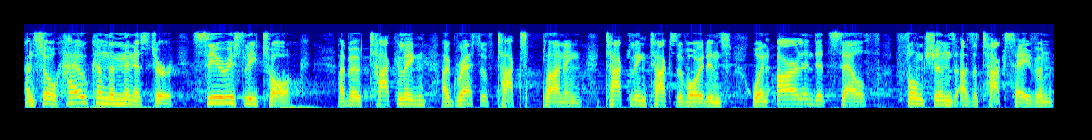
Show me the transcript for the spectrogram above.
And so how can the Minister seriously talk about tackling aggressive tax planning, tackling tax avoidance, when Ireland itself functions as a tax haven,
